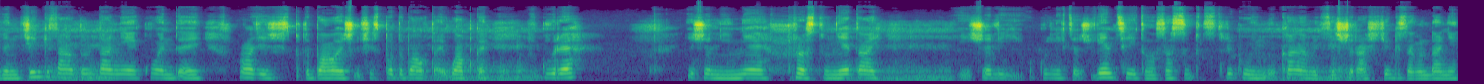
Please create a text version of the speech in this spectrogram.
więc dzięki za oglądanie Q&A, mam nadzieję, że się spodobało, jeżeli się spodobało, daj łapkę w górę, jeżeli nie, po prostu nie daj. Jeżeli ogólnie chcesz więcej, to zasubskrybuj mój kanał, więc jeszcze raz dzięki za oglądanie.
